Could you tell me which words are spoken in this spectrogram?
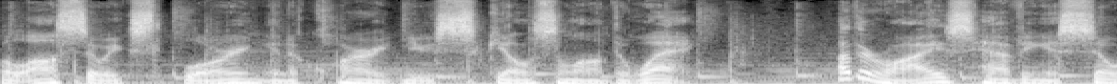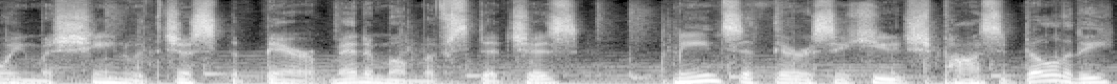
while also exploring and acquiring new skills along the way. Otherwise, having a sewing machine with just the bare minimum of stitches means that there is a huge possibility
